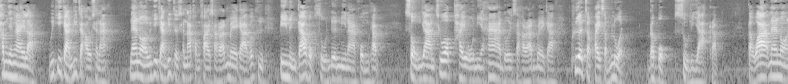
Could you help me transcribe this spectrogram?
ทำยังไงล่ะ วิธีการที่จะเอาชนะ แน่นอนวิธีการที่จะชนะของฝ่ายสหรัฐอเมริกาก็คือปี 1960 เดือนมีนาคมครับ ส่งยานชั่วไพโอเนีย5โดยสหรัฐอเมริกา เพื่อจะไปสำรวจระบบสุริยะครับ แต่ว่าแน่นอน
